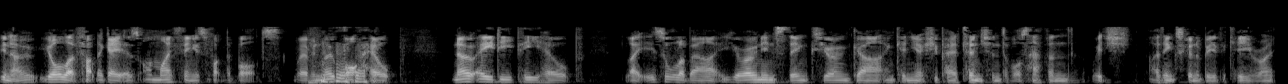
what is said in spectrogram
you know, you're like fuck the gators. On my thing is fuck the bots. We're having no bot help, no ADP help. Like it's all about your own instincts, your own gut, and can you actually pay attention to what's happened, which I think is going to be the key, right?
